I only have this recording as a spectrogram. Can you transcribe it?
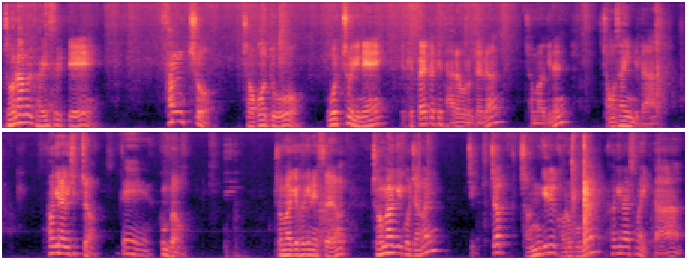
전압을 가했을 때 3초 적어도 5초 이내에 이렇게 빨갛게 달아오른다면 점화기는 정상입니다. 확인하기 쉽죠? 네. 금방 점화기 확인했어요. 점화기 고장은 직접 전기를 걸어보면 확인할 수가 있다.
